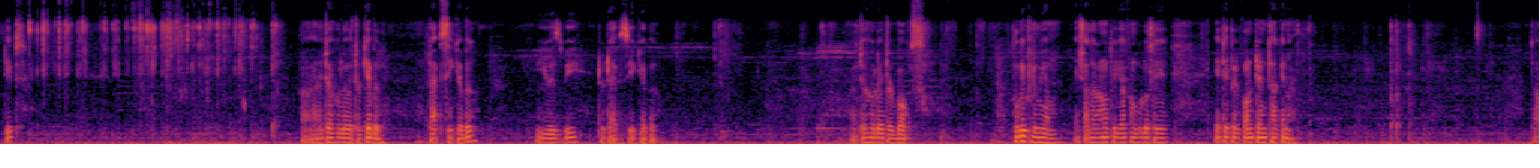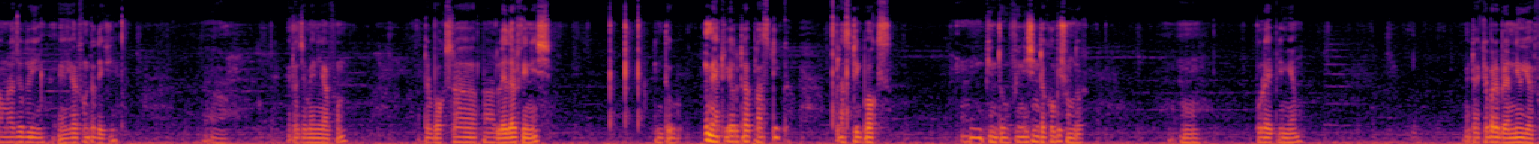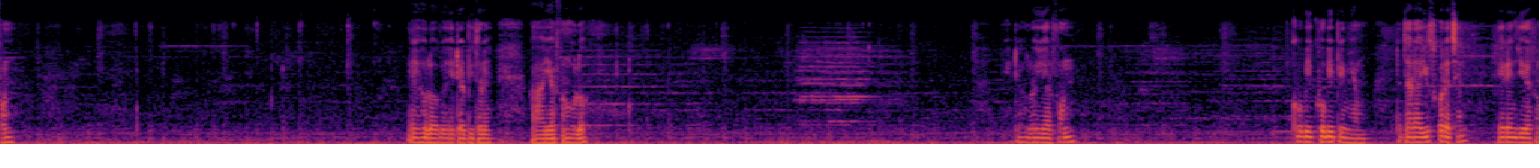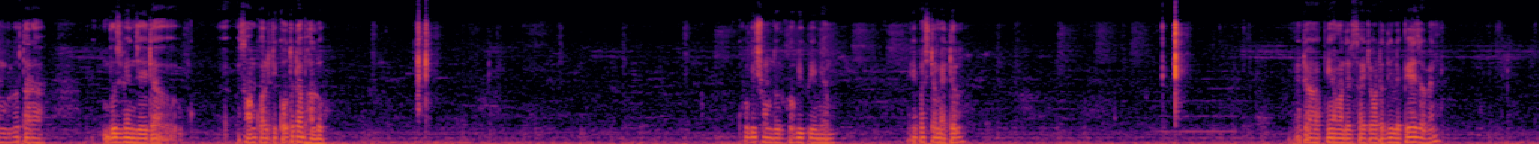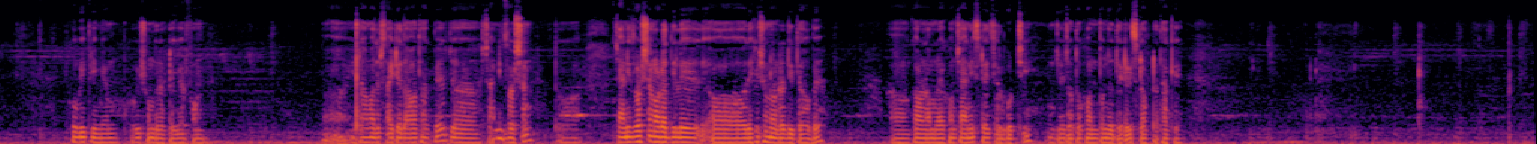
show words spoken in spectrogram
টিপস আর এটা হলো এটা cable type C cable USB two type C cable এটা হলো এটার বক্স খুবই প্রিমিয়াম সাধারণত ইয়ারফোনগুলোতে এই টাইপের কন্টেন্ট থাকে না। তো আমরা যদি এই ইয়ারফোনটা দেখি এটা হচ্ছে মেন ইয়ারফোন এটার বক্সটা আপনার লেদার ফিনিশ কিন্তু ম্যাটেরিয়ালটা প্লাস্টিক প্লাস্টিক বক্স কিন্তু ফিনিশিংটা খুবই সুন্দর। পুরাই প্রিমিয়াম এটা একেবারে ব্র্যান্ড নিউ ইয়ারফোন এই হলো এটার ভিতরে ইয়ারফোনগুলো এটা হলো ইয়ারফোন খুবই খুবই প্রিমিয়াম তো যারা ইউজ করেছেন এই রেঞ্জ ইয়ারফোনগুলো তারা বুঝবেন যে এটা সাউন্ড কোয়ালিটি কতটা ভালো। খুবই সুন্দর, খুবই প্রিমিয়াম এ পাশটা মেটাল এটা আপনি আমাদের সাইটে অর্ডার দিলে পেয়ে যাবেন। খুবই প্রিমিয়াম খুবই সুন্দর একটা ইয়ারফোন এটা আমাদের সাইটে দেওয়া থাকবে চাইনিজ ভার্সন তো চাইনিজ ভার্সন অর্ডার দিলে দেখে শুনে অর্ডার দিতে হবে। কারণ আমরা এখন চাইনিজটাই সেল করছি, যে যতক্ষণ পর্যন্ত এটার স্টকটা থাকে।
